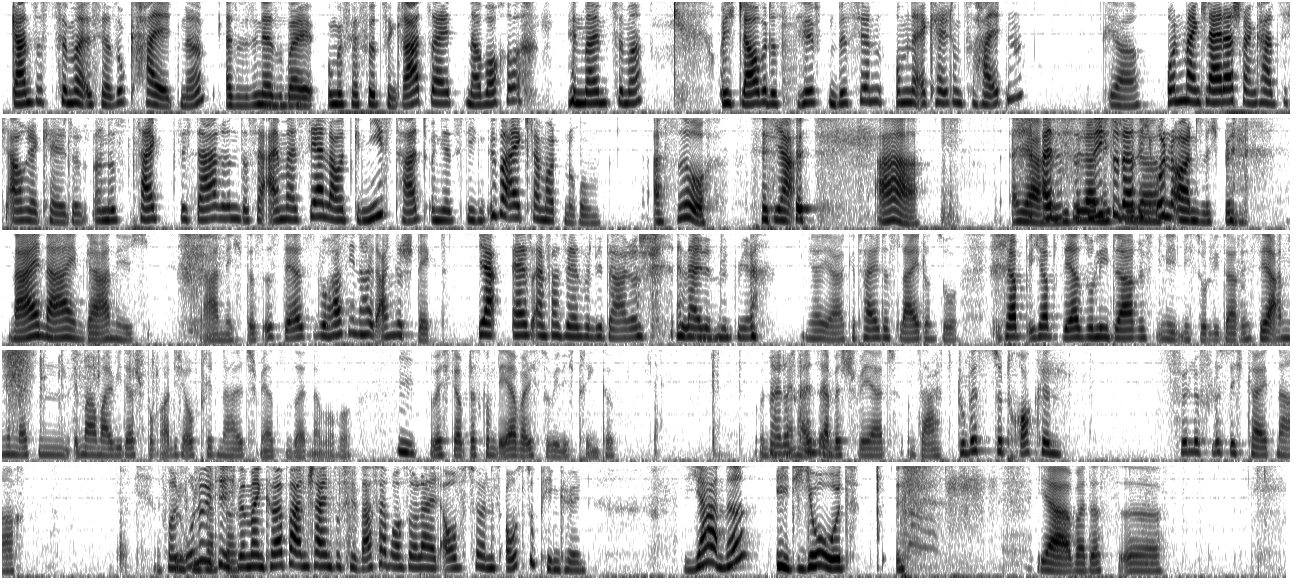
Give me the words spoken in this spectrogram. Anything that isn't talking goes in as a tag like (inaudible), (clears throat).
ganzes Zimmer ist ja so kalt, ne? Also wir sind ja so Mhm. bei ungefähr 14 Grad seit einer Woche (laughs) in meinem Zimmer. Und ich glaube, das hilft ein bisschen, um eine Erkältung zu halten. Ja. Und mein Kleiderschrank hat sich auch erkältet. Und es zeigt sich darin, dass er einmal sehr laut genießt hat und jetzt liegen überall Klamotten rum. Ach so. (laughs) Ja. ah. Ja, also es ist nicht so, dass ich wieder- unordentlich bin. Nein, nein, gar nicht. Gar nicht. Das ist, der ist, du hast ihn halt angesteckt. Ja, er ist einfach sehr solidarisch. (laughs) Er leidet Mhm. mit mir. Ja, ja, geteiltes Leid und so. Ich habe ich hab sehr solidarisch, nee, nicht solidarisch, sehr angemessen immer mal wieder sporadisch auftretende Halsschmerzen seit einer Woche. Hm. Aber ich glaube, das kommt eher, weil ich zu wenig trinke. Und sich Ja, mein Hals sein. dann beschwert und sagt, du bist zu trocken. Fülle Flüssigkeit nach. Dann Voll unnötig. Wenn mein Körper anscheinend so viel Wasser braucht, soll er halt aufhören, es auszupinkeln. Ja, ne? Idiot. Ja, aber das, äh,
